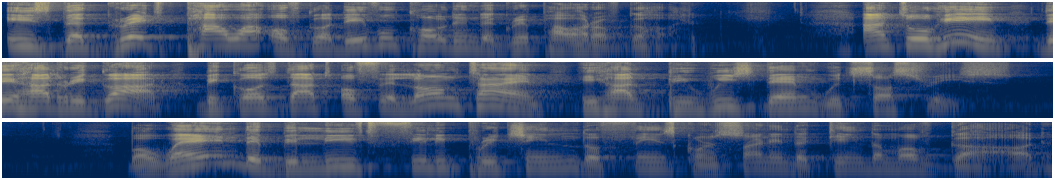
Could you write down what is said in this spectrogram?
is the great power of God. They even called him the great power of God. And to him they had regard because that of a long time he had bewitched them with sorceries. But when they believed Philip preaching the things concerning the kingdom of God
